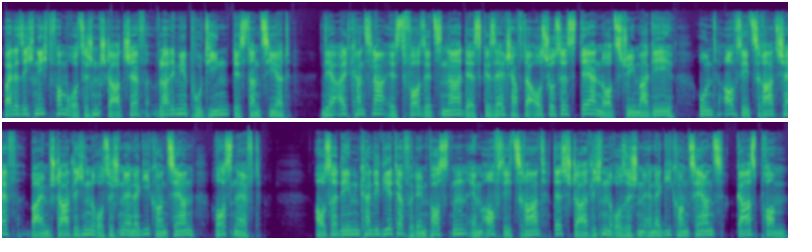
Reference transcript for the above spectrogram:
weil er sich nicht vom russischen Staatschef Wladimir Putin distanziert. Der Altkanzler ist Vorsitzender des Gesellschafterausschusses der Nord Stream AG und Aufsichtsratschef beim staatlichen russischen Energiekonzern Rosneft. Außerdem kandidiert er für den Posten im Aufsichtsrat des staatlichen russischen Energiekonzerns Gazprom.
